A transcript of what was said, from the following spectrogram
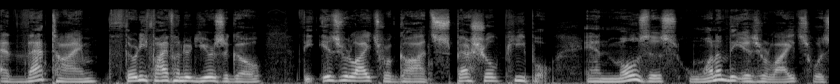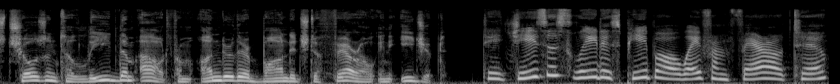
At that time, 3,500 years ago, the Israelites were God's special people, and Moses, one of the Israelites, was chosen to lead them out from under their bondage to Pharaoh in Egypt. Did Jesus lead his people away from Pharaoh too?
